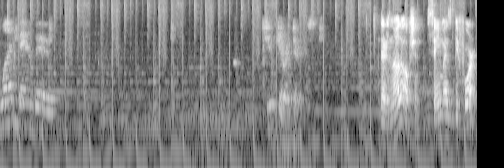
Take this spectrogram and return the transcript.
One bamboo. Characters. There's another option, same as before.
